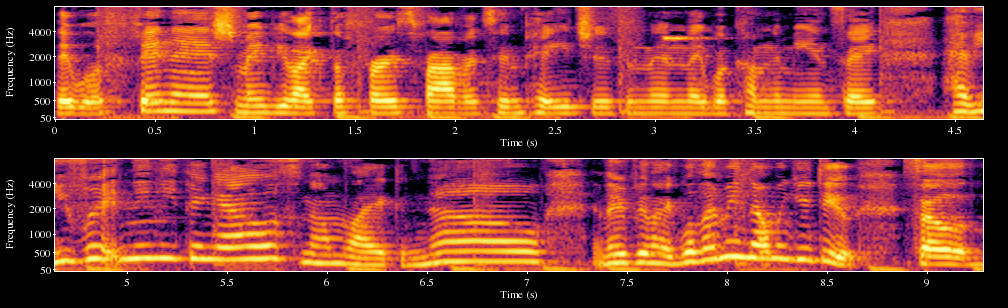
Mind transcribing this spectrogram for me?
they would finish maybe like the first five or 10 pages, and then they would come to me and say, Have you written anything else? And I'm like, No. And they'd be like, Well, let me know when you do. So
